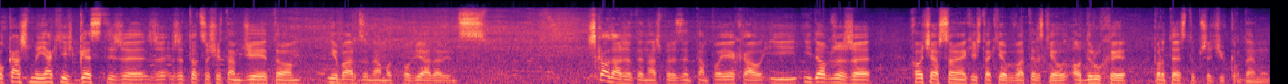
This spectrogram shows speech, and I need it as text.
pokażmy jakieś gesty, że, że, że to, co się tam dzieje, to nie bardzo nam odpowiada, więc szkoda, że ten nasz prezydent tam pojechał i, i dobrze, że chociaż są jakieś takie obywatelskie odruchy protestu przeciwko temu.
